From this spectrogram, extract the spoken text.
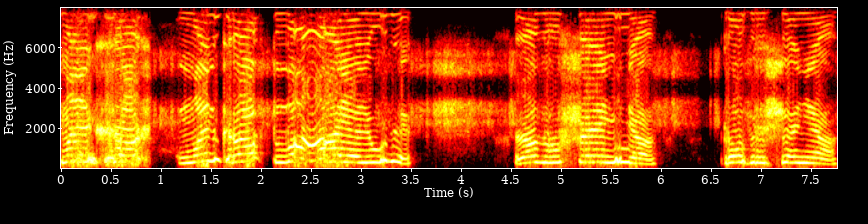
Майнкрафт! Майнкрафт лагає, люди! Розрушення! Розрушення!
